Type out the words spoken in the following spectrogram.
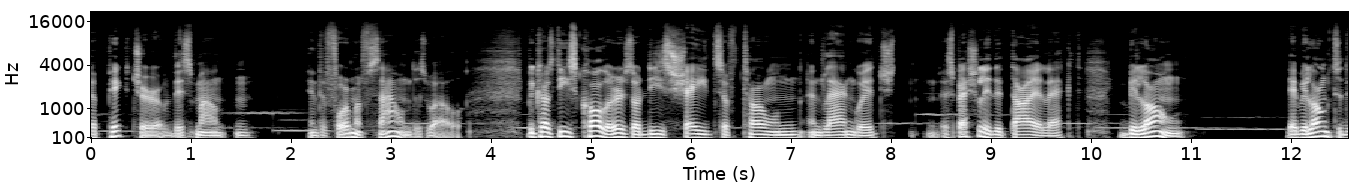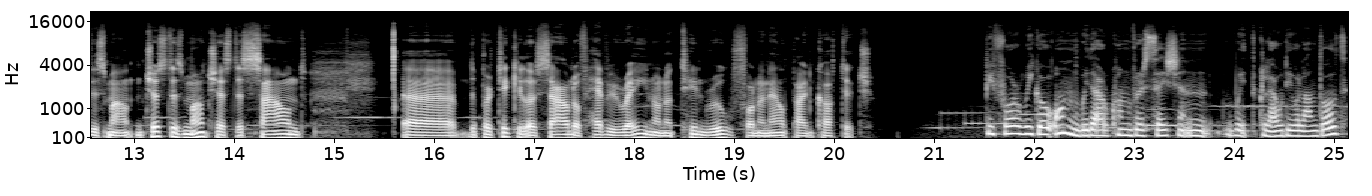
a picture of this mountain in the form of sound as well, because these colors or these shades of tone and language, especially the dialect, belong They belong to this mountain just as much as the sound, uh, the particular sound of heavy rain on a tin roof on an alpine cottage. Before we go on with our conversation with Claudio Landolt,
